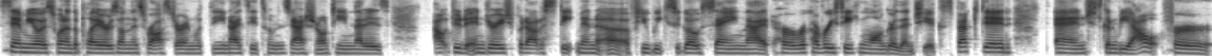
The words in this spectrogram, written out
Sam Mewis, one of the players on this roster and with the United States Women's National Team, that is out due to injury. She put out a statement uh, a few weeks ago saying that her recovery is taking longer than she expected and she's going to be out for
